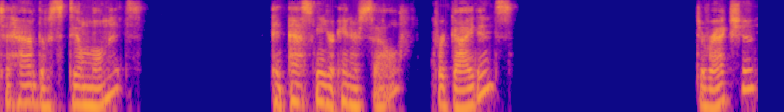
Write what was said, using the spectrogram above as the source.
to have those still moments and asking your inner self for guidance, direction?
